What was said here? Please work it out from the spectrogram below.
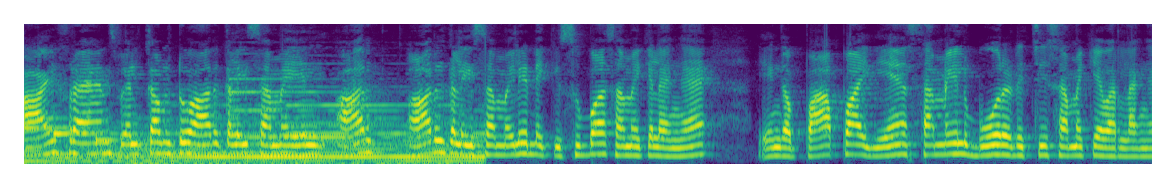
Hi friends welcome to Arukalai சமையல் ஆறு ஆறுகலை சமையல் இன்னைக்கு சுபா சமைக்கலைங்க. எங்கள் பாப்பா ஏன் சமையல் போர் அடித்து சமைக்க வரலங்க?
